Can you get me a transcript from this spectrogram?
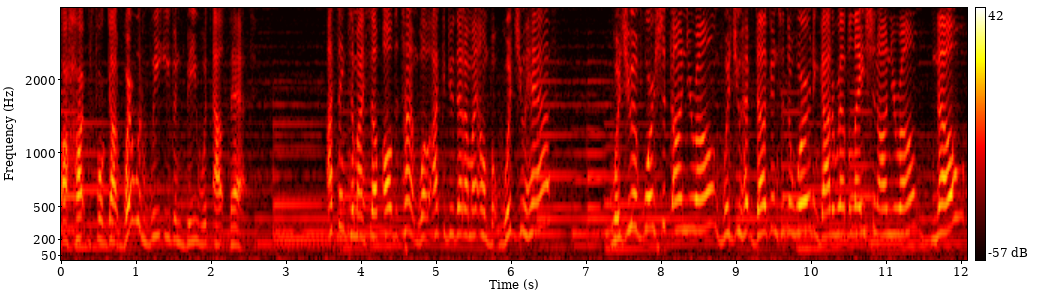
our heart before God. Where would we even be without that? I think to myself all the time, well, I could do that on my own, but would you have? Would you have worshiped on your own? Would you have dug into the word and got a revelation on your own? No.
